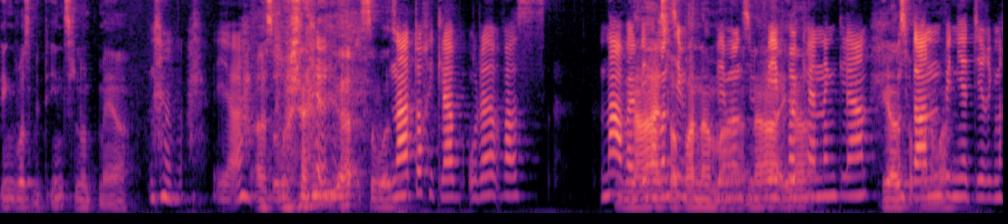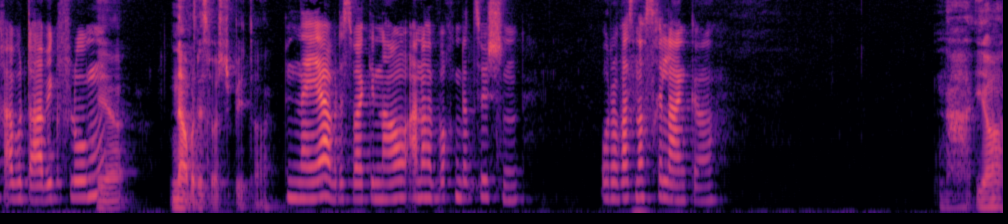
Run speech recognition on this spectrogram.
irgendwas mit Inseln und Meer. Ja. Also wahrscheinlich, ja, sowas. Na doch, ich glaube, oder was? Na, weil wir Na, haben uns, war im, wir haben uns im Februar ja. kennengelernt. ja, das und war dann Panama. bin ich ja direkt nach Abu Dhabi geflogen. Ja. Na, aber das war später. Naja, aber das war genau eineinhalb Wochen dazwischen. Oder was nach Sri Lanka? Na, ja,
